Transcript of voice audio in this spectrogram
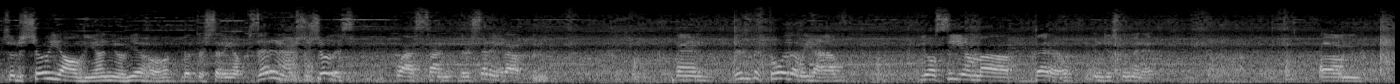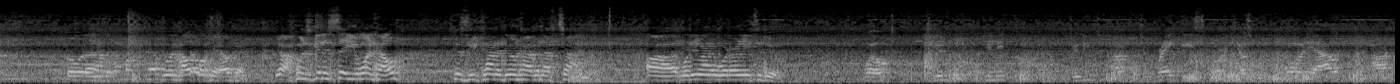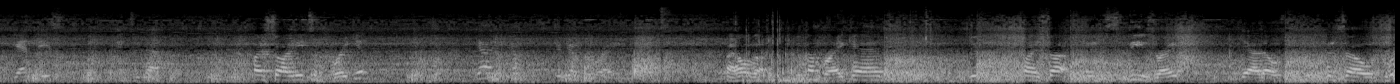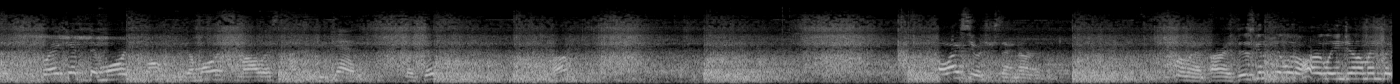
So to show y'all the Año Viejo that they're setting up, because I didn't actually show this last time, they're setting it up. And this is the Thor that we have. You'll see him uh, better in just a minute. Um, but what I'm, you want help? Okay, okay. Yeah, I was gonna say you want help because we kind of don't have enough time. Uh, what do you want? What do I need to do? Well, you need, you need, you need to to break this or just pull it out and get this into that. Oh, so I need to break it. Yeah, you can, you can break. Alright, hold up. You can break it. Alright, so it's these, right? Yeah, those. And so, Break it the more small, the more smallest as you can. like this. Huh? Oh, I see what you're saying. All right. All right. This is gonna be a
